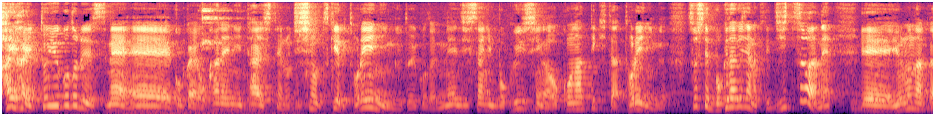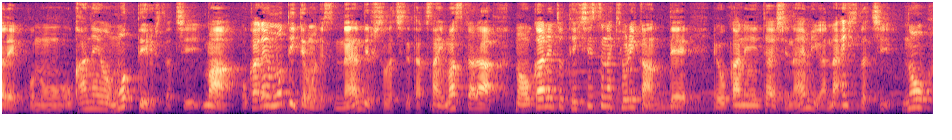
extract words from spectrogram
はいはい。ということでですね、えー、今回お金に対しての自信をつけるトレーニングということでね、実際に僕自身が行ってきたトレーニング、そして僕だけじゃなくて、実はね、えー、世の中でこのお金を持っている人たち、まあ、お金を持っていてもですね、悩んでいる人たちってたくさんいますから、まあ、お金と適切な距離感で、お金に対して悩みがない人たちの、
